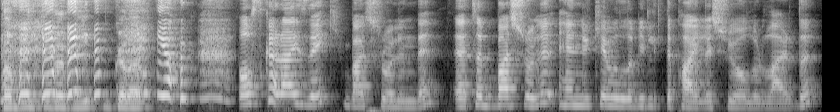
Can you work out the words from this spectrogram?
Tabii ki de deyip bu kadar Oscar Isaac başrolünde. E, tabii başrolü Henry Cavill'la birlikte paylaşıyor olurlardı.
